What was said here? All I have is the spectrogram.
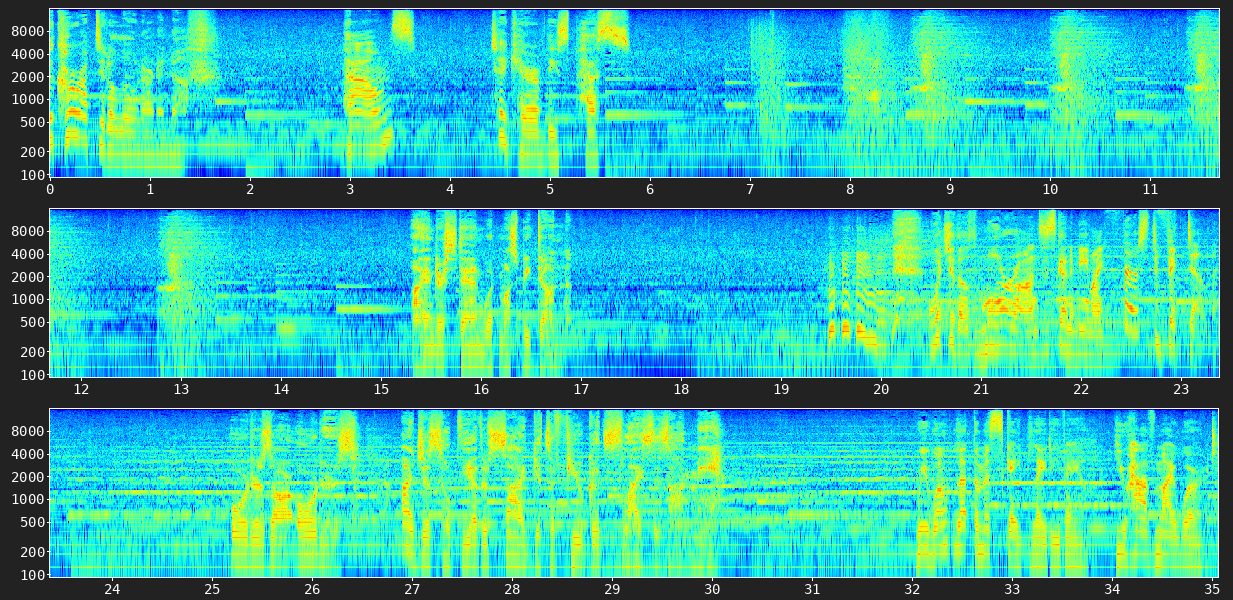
The corrupted alone aren't enough. Hounds, take care of these pests. I understand what must be done. Which of those morons is gonna be my first victim? Orders are orders. I just hope the other side gets a few good slices on me. We won't let them escape, Lady Veyle. You have my word.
